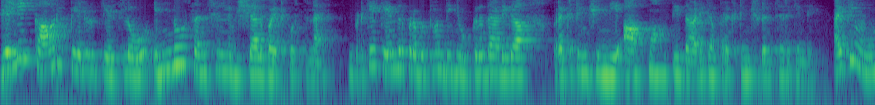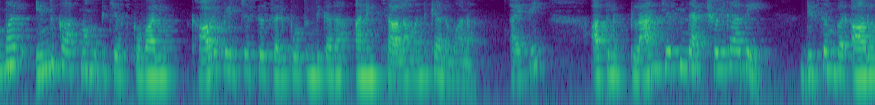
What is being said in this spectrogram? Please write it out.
ఢిల్లీ కారు పేలుడు కేసులో ఎన్నో సంచలన విషయాలు బయటకు వస్తున్నాయి ఇప్పటికే కేంద్ర ప్రభుత్వం దీన్ని ఉగ్రదాడిగా ప్రకటించింది ఆత్మాహుతి దాడిగా ప్రకటించడం జరిగింది. అయితే ఉమర్ ఎందుకు ఆత్మాహుతి చేసుకోవాలి? కారు పేల్చేస్తే సరిపోతుంది కదా అని చాలా మందికి అనుమానం. అయితే అతను ప్లాన్ చేసింది యాక్చువల్గా అదే. డిసెంబర్ ఆరో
